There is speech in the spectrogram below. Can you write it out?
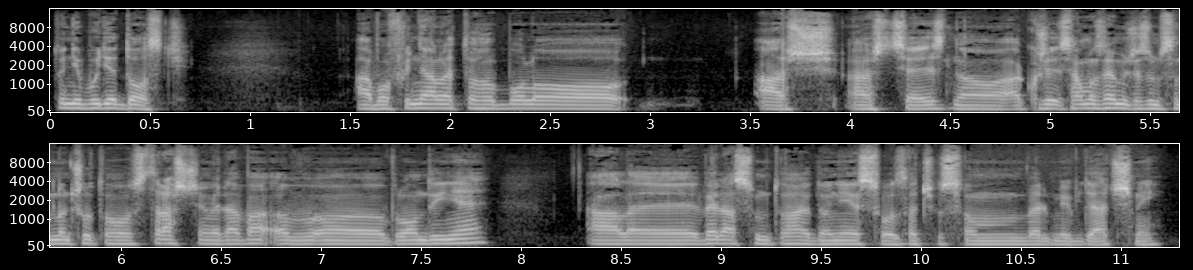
to nebude dosť. A vo finále toho bolo až, až cez. No akože samozrejme, že som sa naučil toho strašne veľa v, v, v Londýne, ale veľa som toho aj doniesol, za čo som veľmi vďačný.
